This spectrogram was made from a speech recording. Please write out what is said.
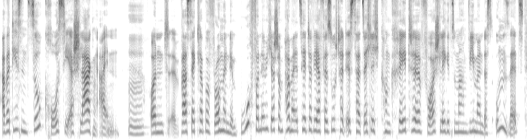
aber die sind so groß, die erschlagen einen. Mhm. Und äh, was der Club of Rome in dem Buch, von dem ich ja schon ein paar Mal erzählt habe, ja versucht hat, ist tatsächlich konkrete Vorschläge zu machen, wie man das umsetzt.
